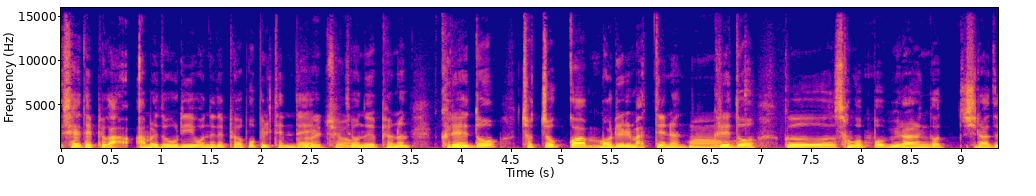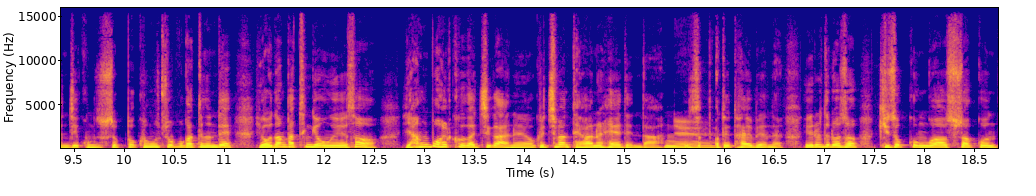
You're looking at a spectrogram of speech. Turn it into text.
새 대표가 아무래도 우리 원내대표가 뽑힐 텐데 그렇죠. 새 원내대표는 그래도 저쪽과 머리를 맞대는 어. 그래도 그 선거법이라는 것이라든지 공수처법, 공수처법 같은 건데 여당 같은 경우에서 양보할 것 같지가 않아요. 그렇지만 대화는 해야 된다. 예. 그래서 어떻게 타협해야 되나요? 예를 들어서 기소권과 수사권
